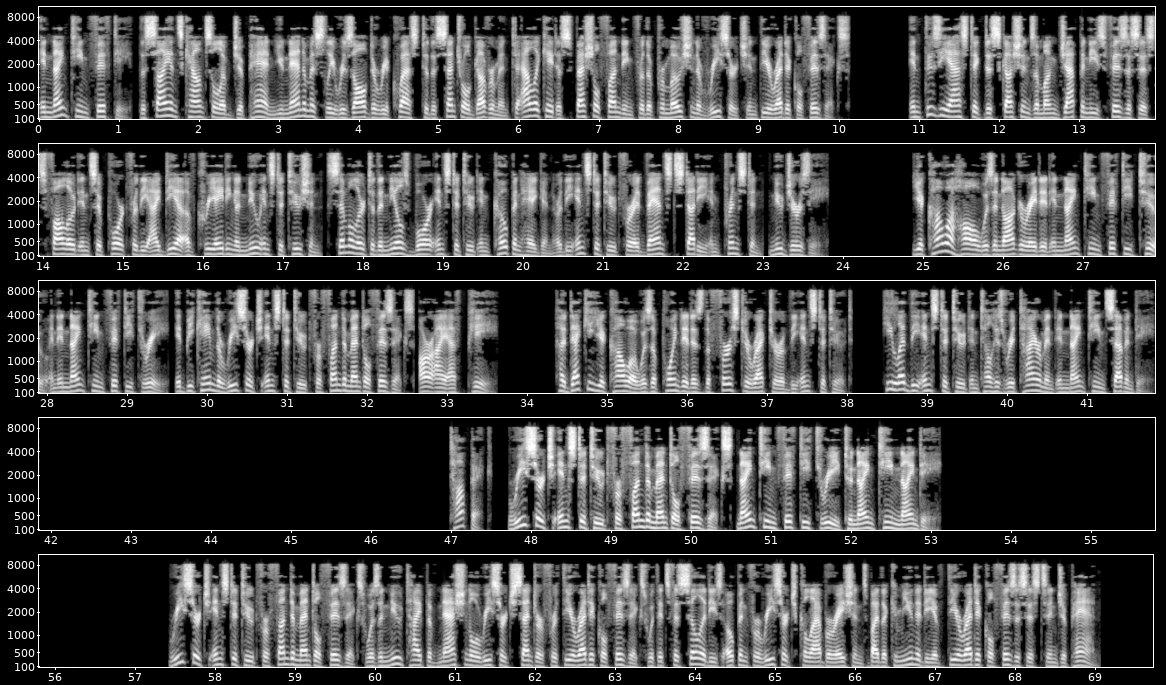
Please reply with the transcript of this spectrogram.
In 1950, the Science Council of Japan unanimously resolved a request to the central government to allocate a special funding for the promotion of research in theoretical physics. Enthusiastic discussions among Japanese physicists followed in support for the idea of creating a new institution, similar to the Niels Bohr Institute in Copenhagen or the Institute for Advanced Study in Princeton, New Jersey. Yukawa Hall was inaugurated in 1952 and in 1953, it became the Research Institute for Fundamental Physics Hideki Yukawa was appointed as the first director of the institute. He led the institute until his retirement in 1970. Research Institute for Fundamental Physics 1953 to 1990 Research Institute for Fundamental Physics was a new type of national research center for theoretical physics with its facilities open for research collaborations by the community of theoretical physicists in Japan.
